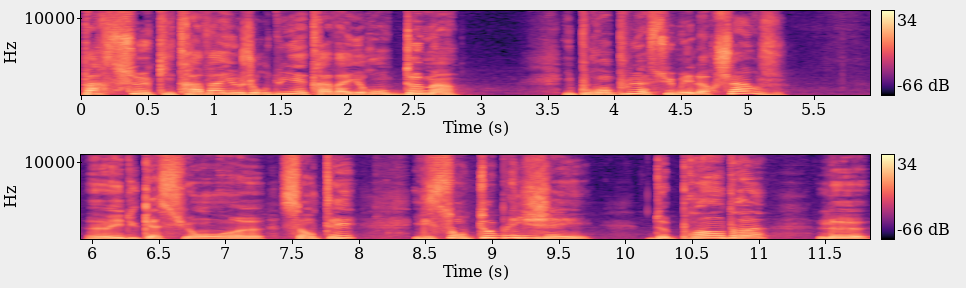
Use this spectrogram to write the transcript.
par ceux qui travaillent aujourd'hui et travailleront demain, ils pourront plus assumer leurs charges, euh, éducation, euh, santé, ils sont obligés de prendre le,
